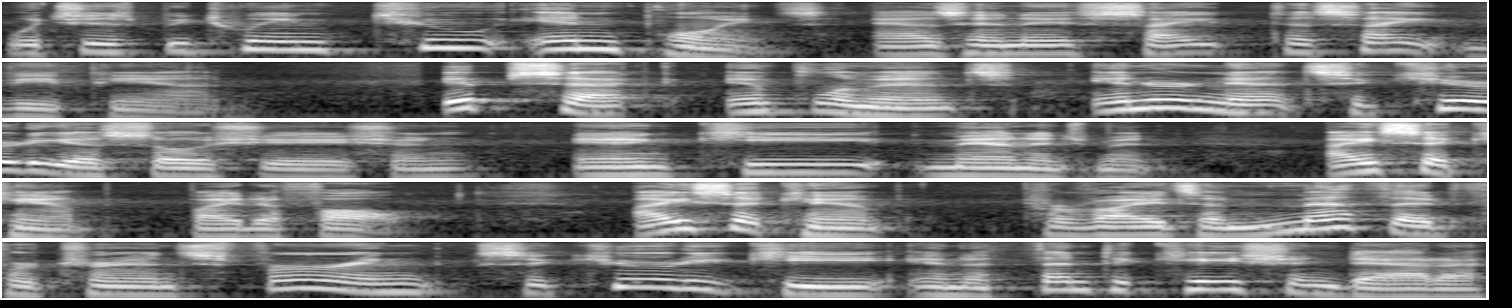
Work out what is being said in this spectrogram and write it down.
which is between two endpoints, as in a site-to-site -site VPN. IPsec implements Internet Security Association and key management, ISAKMP by default. ISAKMP provides a method for transferring security key and authentication data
